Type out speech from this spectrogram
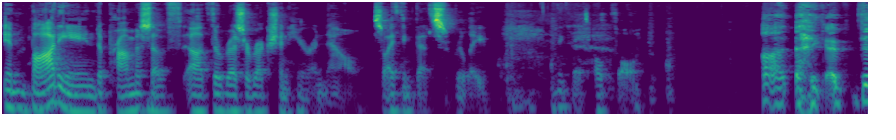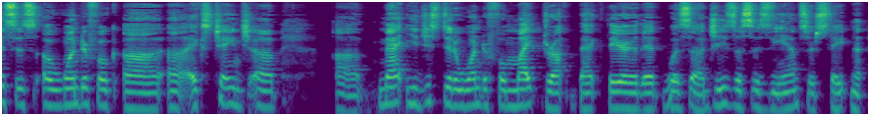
embodying the promise of uh, the resurrection here and now. So I think that's really, I think that's helpful. Uh, this is a wonderful uh, uh exchange. Uh, uh, Matt, you just did a wonderful mic drop back there. That was Jesus is the answer statement.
